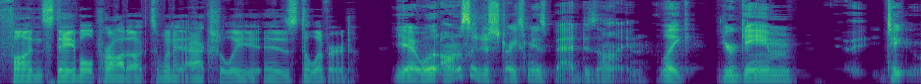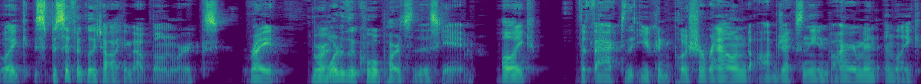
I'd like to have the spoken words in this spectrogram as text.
fun stable product when it actually is delivered Yeah, well, it honestly just strikes me as bad design. Like your game, uh, take like specifically talking about Boneworks, right? right What are the cool parts of this game? Like the fact that you can push around objects in the environment and like,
